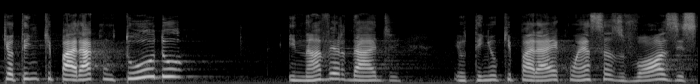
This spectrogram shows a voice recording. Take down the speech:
que eu tenho que parar com tudo. E, na verdade, eu tenho que parar é com essas vozes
